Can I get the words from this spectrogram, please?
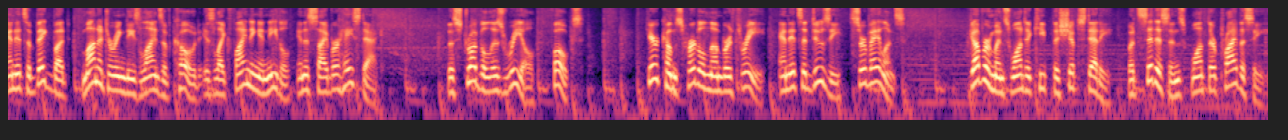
and it's a big but, monitoring these lines of code is like finding a needle in a cyber haystack. The struggle is real, folks. Here comes hurdle number three, and it's a doozy surveillance. Governments want to keep the ship steady, but citizens want their privacy.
